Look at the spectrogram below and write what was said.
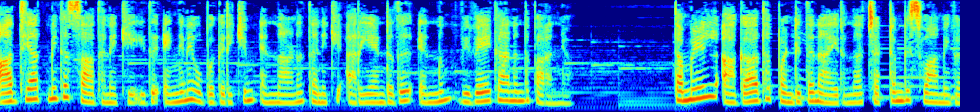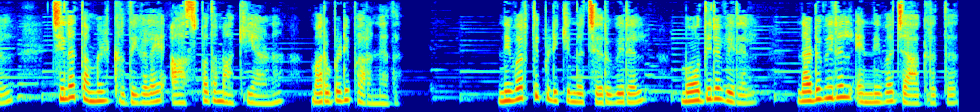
ആധ്യാത്മിക സാധനയ്ക്ക് ഇത് എങ്ങനെ ഉപകരിക്കും എന്നാണ് തനിക്ക് അറിയേണ്ടത് എന്നും വിവേകാനന്ദ പറഞ്ഞു തമിഴിൽ അഗാധ പണ്ഡിതനായിരുന്ന ചട്ടമ്പി സ്വാമികൾ ചില തമിഴ് കൃതികളെ ആസ്പദമാക്കിയാണ് മറുപടി പറഞ്ഞത് നിവർത്തിപ്പിടിക്കുന്ന ചെറുവിരൽ മോതിരവിരൽ നടുവിരൽ എന്നിവ ജാഗ്രത്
